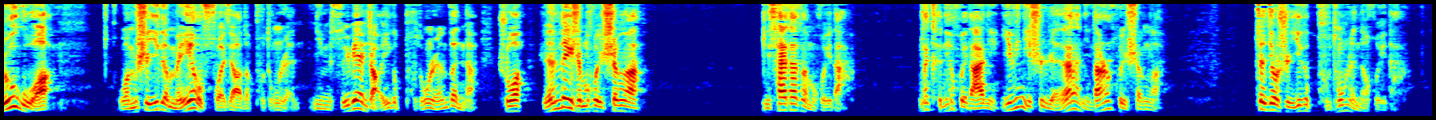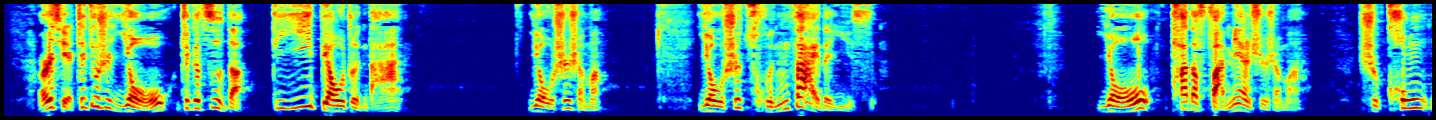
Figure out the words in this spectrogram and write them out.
如果我们是一个没有佛教的普通人，你们随便找一个普通人问他说：“人为什么会生啊？”你猜他怎么回答？那肯定回答你，因为你是人啊，你当然会生啊。这就是一个普通人的回答，而且这就是“有”这个字的第一标准答案。有是什么？有是存在的意思，有它的反面是什么？是空，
